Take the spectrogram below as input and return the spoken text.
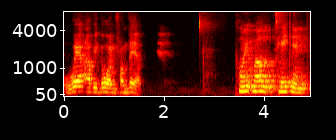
where are we going from there? Point well taken.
